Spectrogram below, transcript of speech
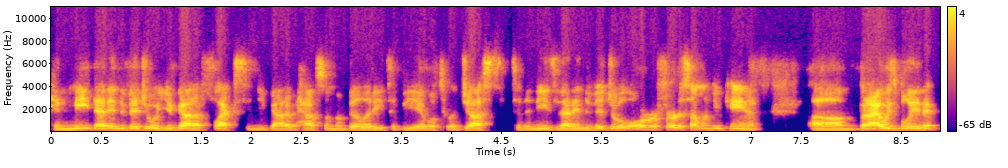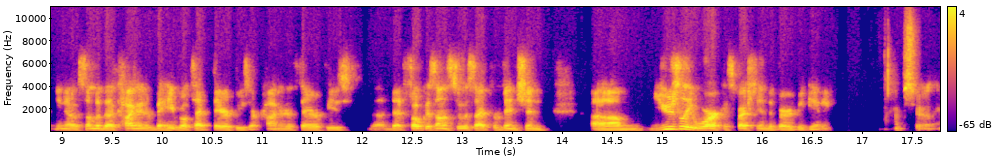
can meet that individual, you've got to flex and you've got to have some ability to be able to adjust to the needs of that individual or refer to someone who can. Um, but I always believe that you know some of the cognitive behavioral type therapies or cognitive therapies that, that focus on suicide prevention um, usually work, especially in the very beginning. Absolutely.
